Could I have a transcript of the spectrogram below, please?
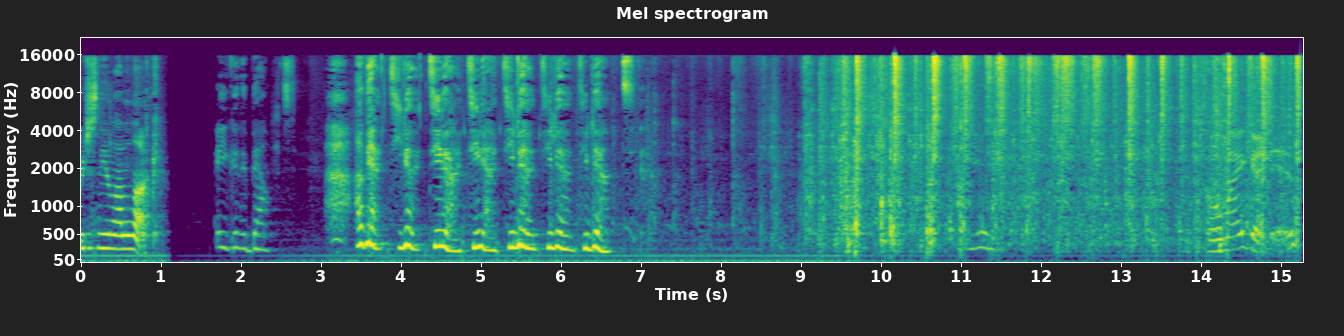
we just need a lot of luck. Are you gonna bounce? I'll bounce, bounce, bounce, bounce, bounce, bounce, bounce. Oh my goodness.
